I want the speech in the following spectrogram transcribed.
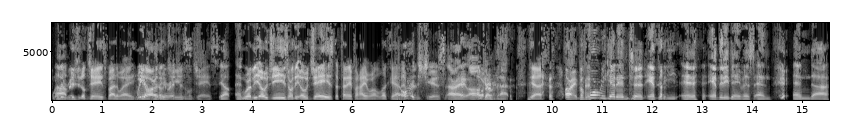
We're um, the original Jays, by the way. We are the, the original Jays. Yep. And we're the OGs or the OJs, depending upon how you want to look at it. Orange juice. All right. I'll with that. yeah. All right. Before we get into Anthony, Anthony Davis and, and, uh,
